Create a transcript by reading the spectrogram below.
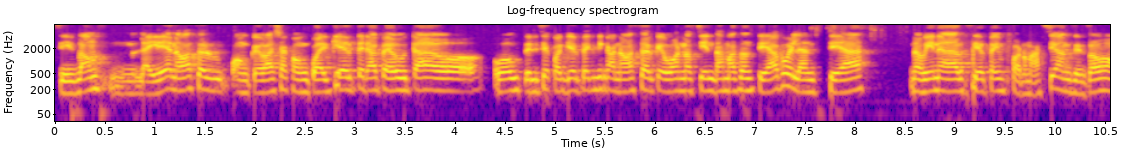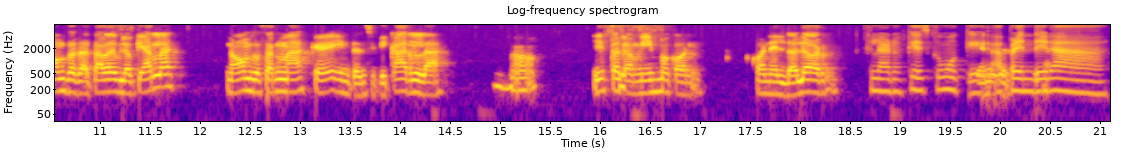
si vamos, la idea no va a ser, aunque vayas con cualquier terapeuta o, o utilices cualquier técnica, no va a ser que vos no sientas más ansiedad, porque la ansiedad nos viene a dar cierta información. Si nosotros vamos a tratar de bloquearla, no vamos a hacer más que intensificarla, ¿no? Y esto es lo mismo con, con el dolor. Claro, que es como que aprender a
